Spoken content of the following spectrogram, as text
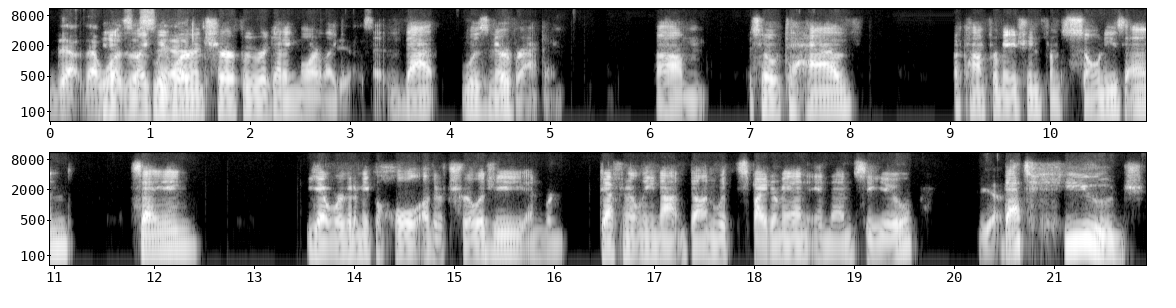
That that was like sad... we weren't sure if we were getting more. Like yes. that was nerve wracking. Um, so to have a confirmation from Sony's end saying, yeah, we're going to make a whole other trilogy and we're definitely not done with Spider Man in the MCU. Yeah. That's huge,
